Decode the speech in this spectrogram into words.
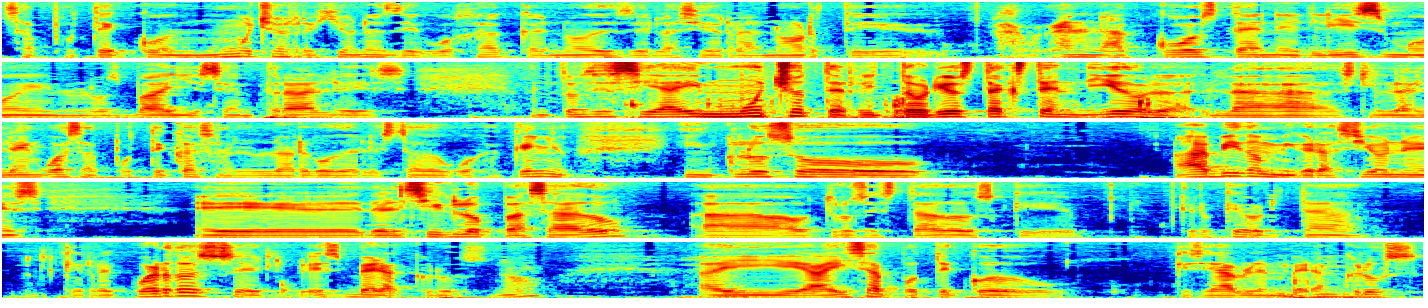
zapoteco en muchas regiones de Oaxaca, ¿no? Desde la Sierra Norte, en la costa, en el istmo, en los valles centrales. Entonces, sí hay mucho territorio, está extendido la- las, las lenguas zapotecas a lo largo del estado oaxaqueño. Incluso ha habido migraciones eh, del siglo pasado a otros estados que creo que ahorita el que recuerdo es, el- es Veracruz, ¿no? Hay, hay zapoteco que se habla en Veracruz.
